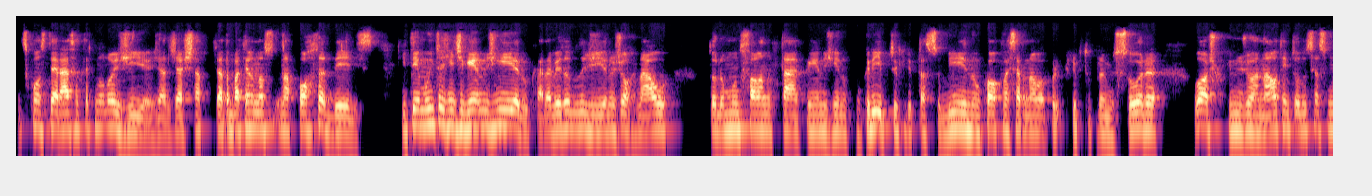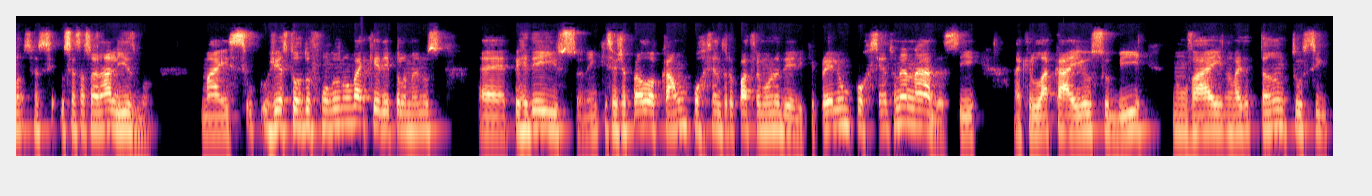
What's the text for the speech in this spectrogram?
desconsiderar essa tecnologia, já já está batendo na, na, porta deles. E tem muita gente ganhando dinheiro, cada vez todo dia no jornal, todo mundo falando que está ganhando dinheiro com cripto, que cripto está subindo, qual vai ser a nova cripto promissora. Lógico que no jornal tem todo o sensacionalismo, mas o gestor do fundo não vai querer, pelo menos, é, perder isso, nem que seja para alocar 1% do patrimônio dele, que para ele 1% não é nada. Se aquilo lá caiu, subir, não vai, não vai ter tanto, se,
